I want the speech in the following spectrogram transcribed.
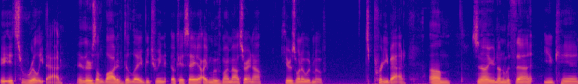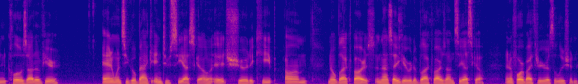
It's really bad. There's a lot of delay between. Okay, say I move my mouse right now. Here's when it would move. It's pretty bad. Um. So now you're done with that. You can close out of here. And once you go back into CSGO, it should keep um, no black bars. And that's how you get rid of black bars on CSGO and a 4x3 resolution.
